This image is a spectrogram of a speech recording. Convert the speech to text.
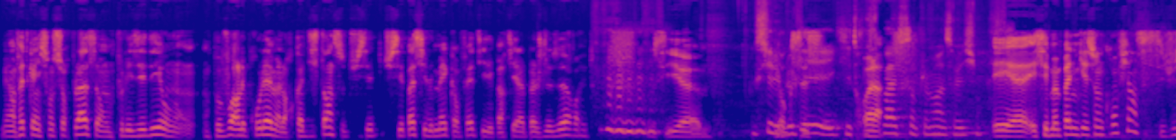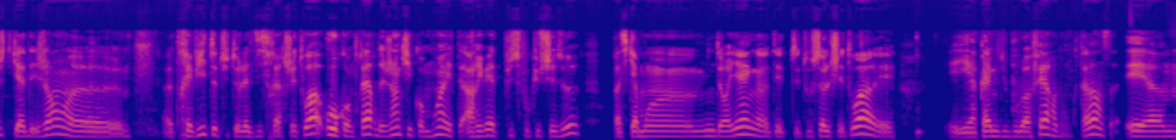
mais en fait quand ils sont sur place on peut les aider on, on peut voir les problèmes alors qu'à distance tu sais tu sais pas si le mec en fait il est parti à la plage deux heures et tout ou si euh... Ou s'il est bloqué et qu'il trouve pas tout simplement la solution. Et, euh, et c'est même pas une question de confiance, c'est juste qu'il y a des gens, euh, très vite, tu te laisses distraire chez toi, ou au contraire, des gens qui, comme moi, arrivaient à être plus focus chez eux, parce qu'il y a moins, mine de rien, tu es, tout seul chez toi, et il y a quand même du boulot à faire, donc tu avances. Et, euh,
